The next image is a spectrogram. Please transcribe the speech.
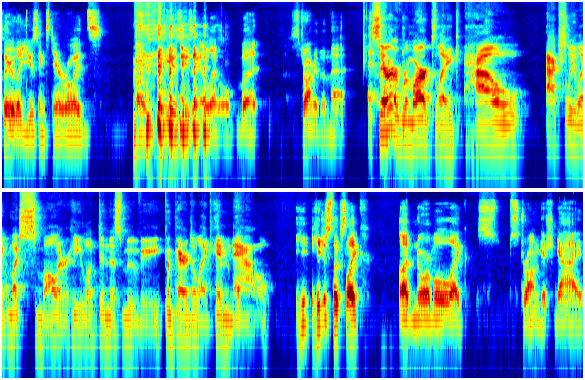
clearly using steroids. Like he was using a little, but stronger than that. Sarah remarked like how actually like much smaller he looked in this movie compared to like him now. He he just looks like a normal like s- strongish guy.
